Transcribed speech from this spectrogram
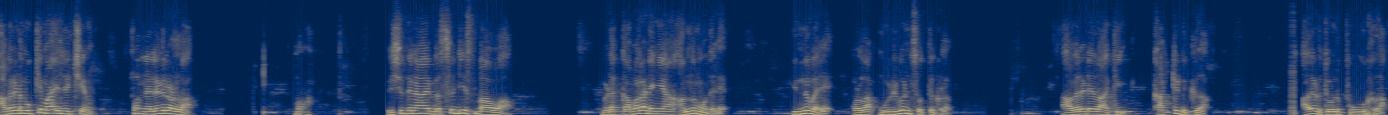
അവരുടെ മുഖ്യമായ ലക്ഷ്യം ഇപ്പം നിലവിലുള്ള വിശുദ്ധനായ ബസുജീസ് ബാവ ഇവിടെ കവറടങ്ങിയ അന്ന് മുതൽ ഇന്ന് വരെ ഉള്ള മുഴുവൻ സ്വത്തുക്കളും അവരുടേതാക്കി കട്ടെടുക്കുക അതെടുത്തുകൊണ്ട് പോകുക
